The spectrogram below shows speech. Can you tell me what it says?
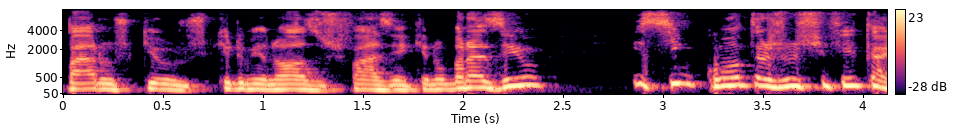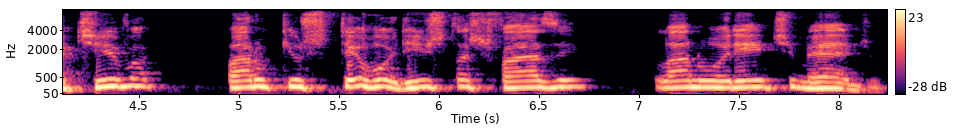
para os que os criminosos fazem aqui no Brasil e se encontra justificativa para o que os terroristas fazem lá no Oriente Médio.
